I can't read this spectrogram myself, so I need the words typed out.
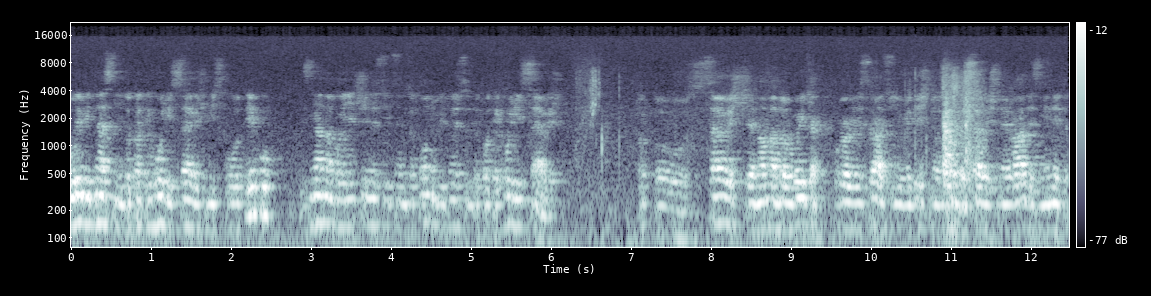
були віднесені до категорії селищ міського типу, з дня набрання чинності цим законом віднесені до категорії селищ. Тобто селище нам треба витяг про реєстрацію юридичної особи селищної ради змінити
